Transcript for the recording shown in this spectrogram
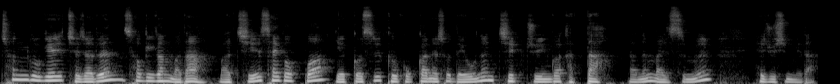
천국의 제자된 서기관마다 마치 새 것과 옛 것을 그 곳간에서 내오는 집 주인과 같다라는 말씀을 해주십니다.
